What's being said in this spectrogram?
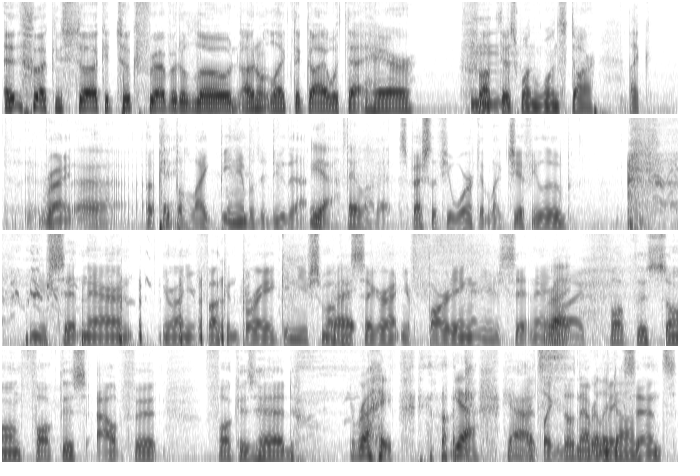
it fucking suck it took forever to load i don't like the guy with that hair fuck Mm. this one one star like right. uh, but okay. people like being able to do that, yeah they love it especially if you work at like Jiffy Lube. and you're sitting there and you're on your fucking break and you're smoking a cigarette and you're farting and you're just sitting there and Right. you're like, fuck this song, fuck this outfit, fuck his head. right Like, Yeah. Yeah, it's, like it doesn't have really to make dumb. sense.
